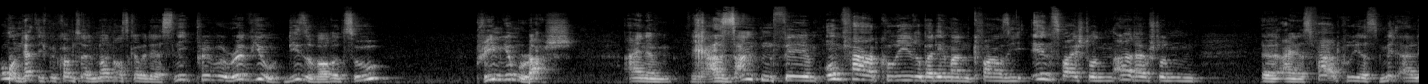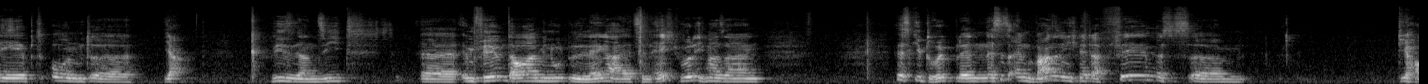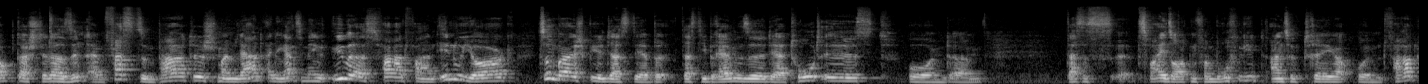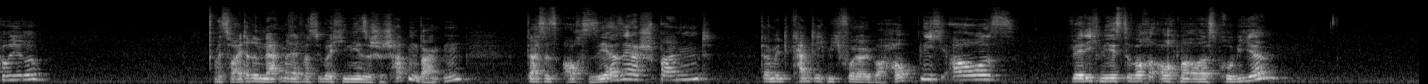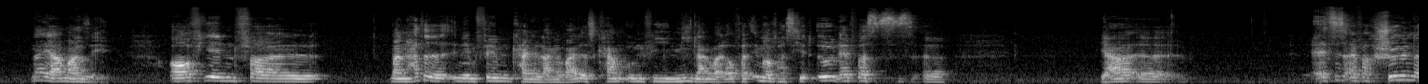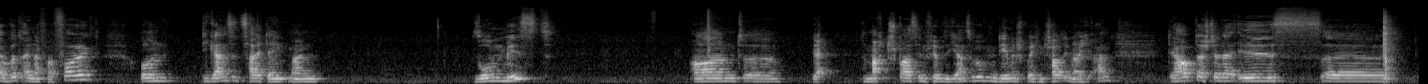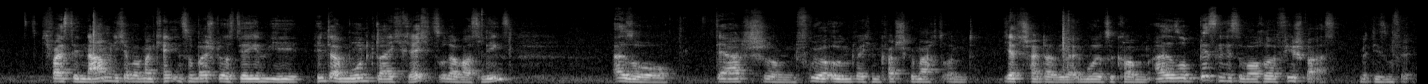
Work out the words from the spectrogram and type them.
Oh, und herzlich willkommen zu einer neuen Ausgabe der Sneak Preview Review. Diese Woche zu Premium Rush, einem rasanten Film um Fahrradkuriere, bei dem man quasi in zwei Stunden, anderthalb Stunden äh, eines Fahrradkuriers miterlebt und äh, ja, wie sie dann sieht, äh, im Film dauern Minuten länger als in echt, würde ich mal sagen. Es gibt Rückblenden, es ist ein wahnsinnig netter Film, es ist ähm, die Hauptdarsteller sind einem fast sympathisch. Man lernt eine ganze Menge über das Fahrradfahren in New York. Zum Beispiel, dass, der, dass die Bremse der Tod ist und ähm, dass es äh, zwei Sorten von Berufen gibt, Anzugträger und Fahrradkuriere. Des Weiteren lernt man etwas über chinesische Schattenbanken. Das ist auch sehr, sehr spannend. Damit kannte ich mich vorher überhaupt nicht aus. Werde ich nächste Woche auch mal ausprobieren. Naja, mal sehen. Auf jeden Fall, man hatte in dem Film keine Langeweile. Es kam irgendwie nie Langeweile auf, weil immer passiert irgendetwas. Äh, ja, äh, es ist einfach schön, da wird einer verfolgt und die ganze Zeit denkt man, so ein Mist. Und äh, ja, es macht Spaß, den Film sich anzugucken. Dementsprechend schaut ihn euch an. Der Hauptdarsteller ist äh, weiß den Namen nicht, aber man kennt ihn zum Beispiel aus Serien wie Hinterm Mond gleich rechts oder was links. Also, der hat schon früher irgendwelchen Quatsch gemacht und jetzt scheint er wieder in Mode zu kommen. Also bis nächste Woche. Viel Spaß mit diesem Film.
